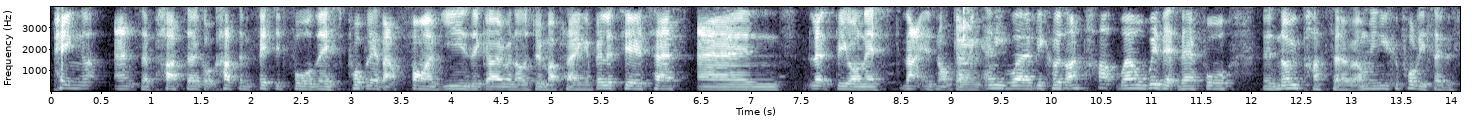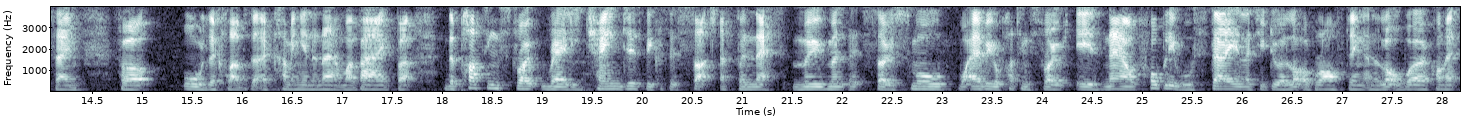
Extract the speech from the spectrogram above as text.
Ping Anser putter, got custom fitted for this probably about five years ago when I was doing my playing ability test and let's be honest, that is not going anywhere because I putt well with it, therefore there's no putter. I mean, you could probably say the same for all the clubs that are coming in and out of my bag but the putting stroke rarely changes because it's such a finesse movement it's so small whatever your putting stroke is now probably will stay unless you do a lot of grafting and a lot of work on it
